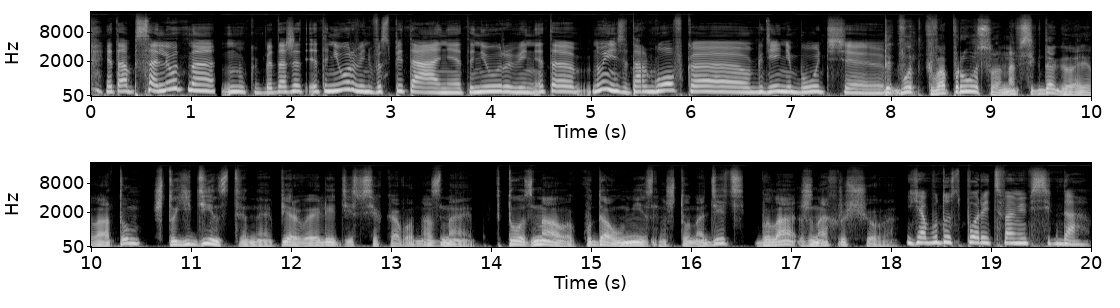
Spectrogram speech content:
Это абсолютно, ну, как бы даже это не уровень воспитание, это не уровень, это, ну, не знаю, торговка где-нибудь. Э. Так вот, к вопросу она всегда говорила о том, что единственная первая леди из всех, кого она знает, кто знала, куда уместно что надеть, была жена Хрущева. Я буду спорить с вами всегда.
